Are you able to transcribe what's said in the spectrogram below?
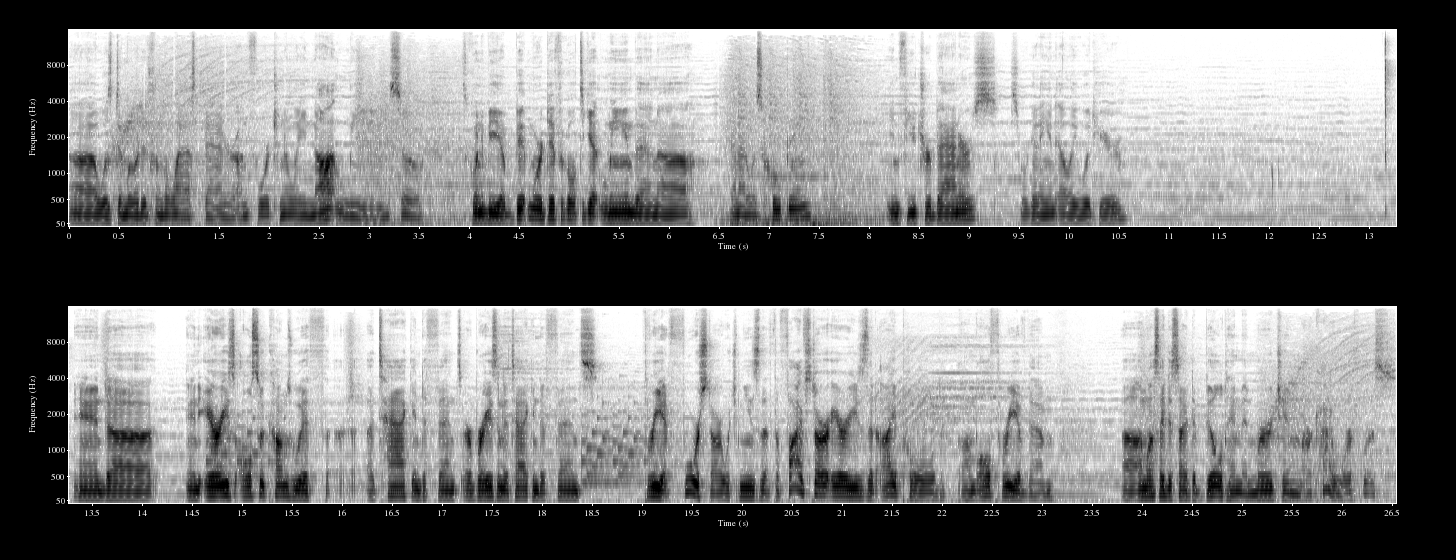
uh, was demoted from the last banner, unfortunately, not Lene, so it's going to be a bit more difficult to get Lene than, uh, than I was hoping in future banners. So we're getting an Eliwood here. And, uh, and Ares also comes with attack and defense, or brazen attack and defense, 3 at 4 star, which means that the 5 star Ares that I pulled, um, all three of them, uh, unless I decide to build him and merge him, are kind of worthless.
